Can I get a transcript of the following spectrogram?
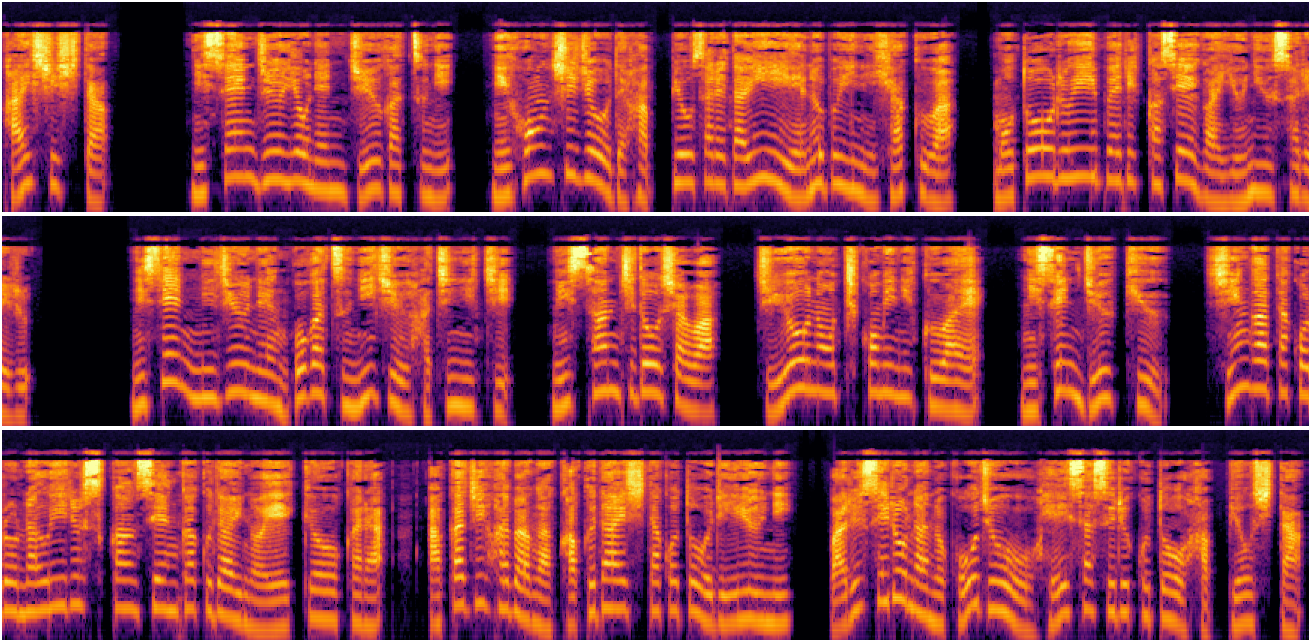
開始した。2014年10月に日本市場で発表された ENV200 はモトールイーベリカ製が輸入される。2020年5月28日、日産自動車は需要の落ち込みに加え、2019新型コロナウイルス感染拡大の影響から赤字幅が拡大したことを理由にバルセロナの工場を閉鎖することを発表した。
